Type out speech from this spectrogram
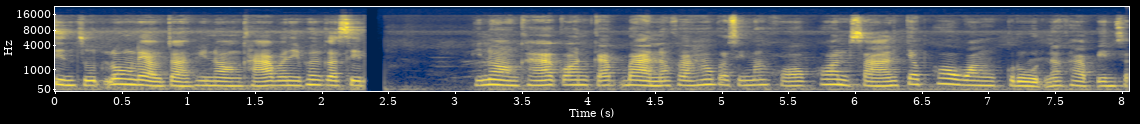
สิ้นสุดลงแล้วจ้ะพี่น้องคะวันนี้เพิ่นก็สิพี่น้องคะก่อนกลับบ้านเนาะคะเฮาก็สิมาขอพรศาลเจ้าพ่อวังกรูดนะคะ เป็นส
